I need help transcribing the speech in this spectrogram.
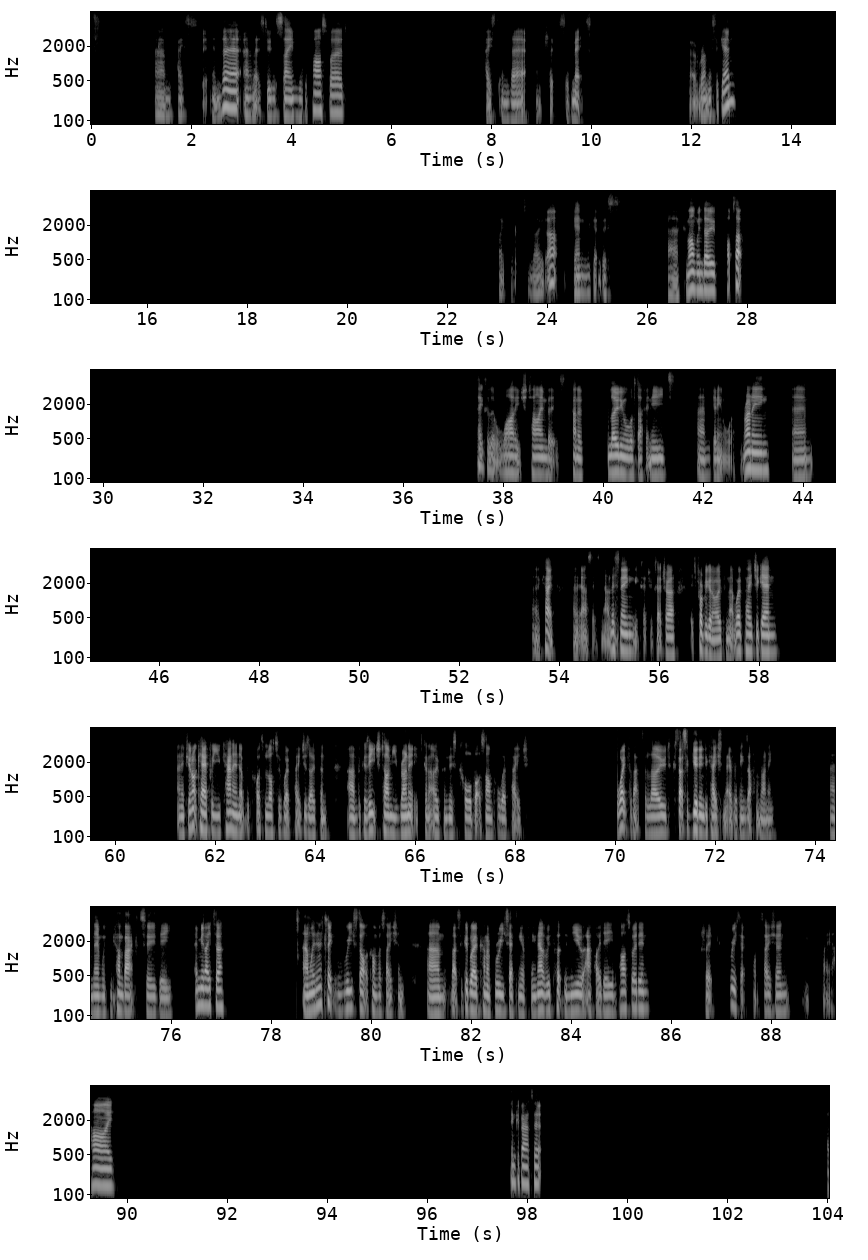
and paste it in there. And let's do the same with the password. Paste in there and click submit. Run this again. wait for it to load up. Again, we get this uh, command window pops up. Takes a little while each time, but it's kind of loading all the stuff it needs, um, getting it all running. Um, Okay, and as it's now listening, etc., etc., it's probably going to open that web page again. And if you're not careful, you can end up with quite a lot of web pages open um, because each time you run it, it's going to open this core bot sample web page. Wait for that to load because that's a good indication that everything's up and running. And then we can come back to the emulator and we're going to click restart conversation. Um, that's a good way of kind of resetting everything. Now that we've put the new app ID and password in, click reset conversation, say hi. Think about it.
